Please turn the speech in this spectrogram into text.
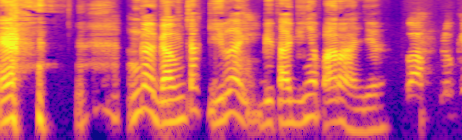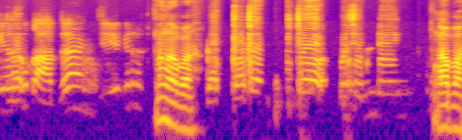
Enggak gamcak gila ditagihnya parah anjir lah lu kira gue kagak anjir. Emang apa gak apa-apa cok masih mending. Ngapa?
